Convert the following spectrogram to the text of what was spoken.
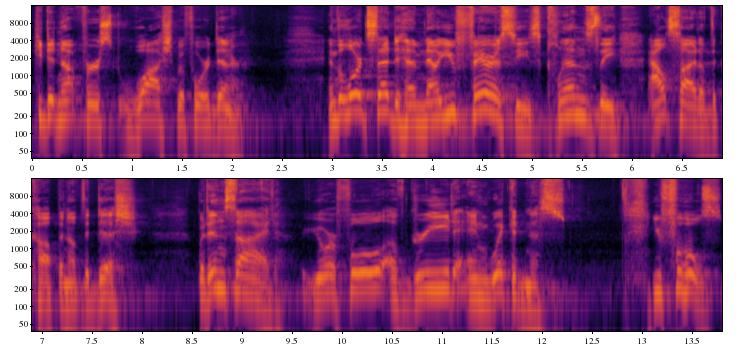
he did not first wash before dinner. And the Lord said to him, Now you Pharisees cleanse the outside of the cup and of the dish, but inside you're full of greed and wickedness. You fools,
